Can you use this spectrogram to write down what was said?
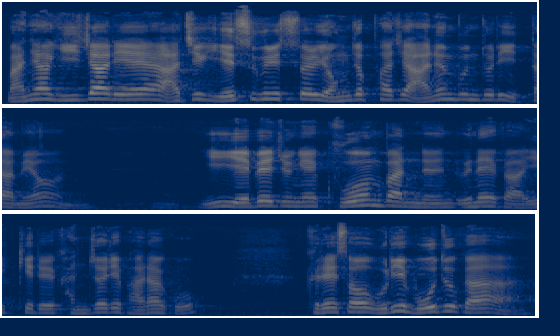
만약 이 자리에 아직 예수 그리스도를 영접하지 않은 분들이 있다면 이 예배 중에 구원받는 은혜가 있기를 간절히 바라고 그래서 우리 모두가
